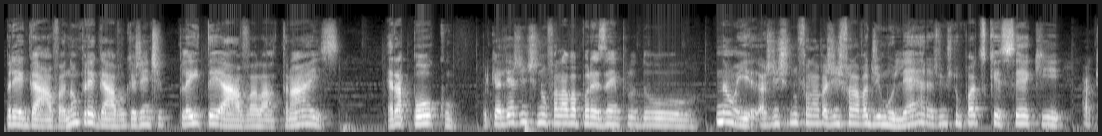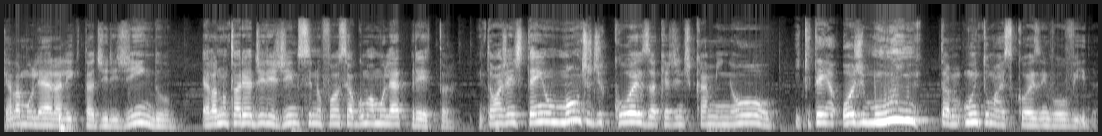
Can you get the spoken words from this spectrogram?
pregava, não pregava, o que a gente pleiteava lá atrás era pouco. Porque ali a gente não falava, por exemplo, do. Não, a gente não falava, a gente falava de mulher, a gente não pode esquecer que aquela mulher ali que está dirigindo, ela não estaria dirigindo se não fosse alguma mulher preta. Então a gente tem um monte de coisa que a gente caminhou e que tem hoje muita, muito mais coisa envolvida.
